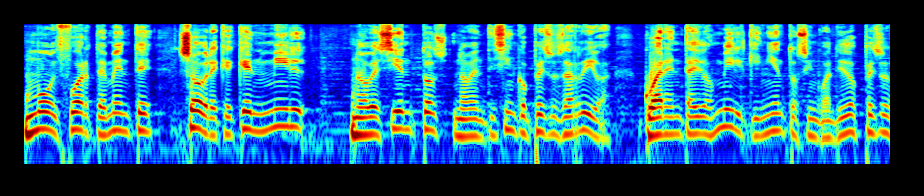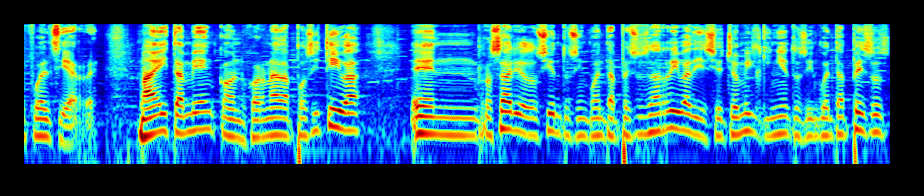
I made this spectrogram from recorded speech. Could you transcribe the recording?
muy fuertemente sobre Quequén 1.995 pesos arriba, 42.552 pesos fue el cierre. Maíz también con jornada positiva. En Rosario 250 pesos arriba, 18.550 pesos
